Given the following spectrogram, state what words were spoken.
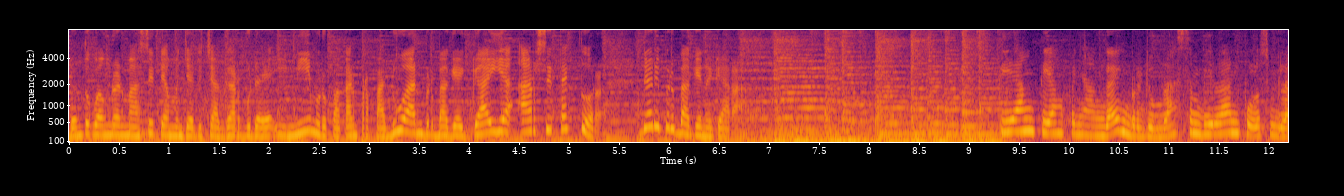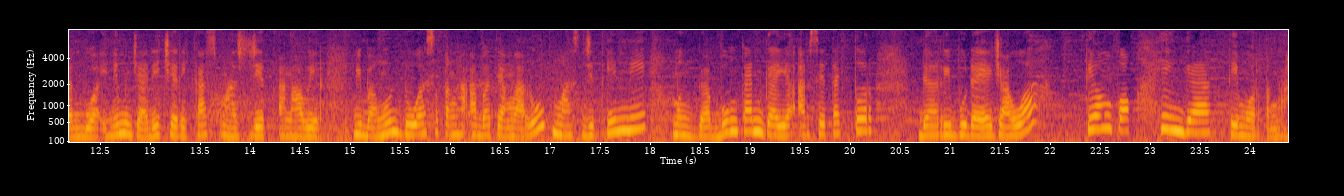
Bentuk bangunan masjid yang menjadi cagar budaya ini merupakan perpaduan berbagai gaya arsitektur dari berbagai negara tiang-tiang penyangga yang berjumlah 99 buah ini menjadi ciri khas Masjid Anawir. Dibangun dua setengah abad yang lalu, masjid ini menggabungkan gaya arsitektur dari budaya Jawa, Tiongkok hingga Timur Tengah.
